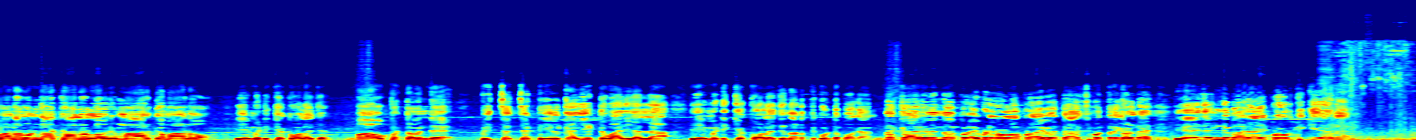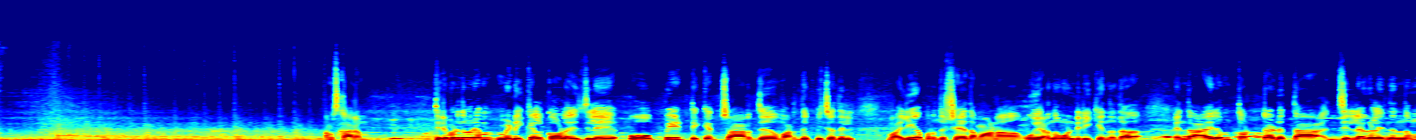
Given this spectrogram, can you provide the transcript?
പണമുണ്ടാക്കാനുള്ള ഒരു മാർഗമാണോ ഈ മെഡിക്കൽ കോളേജ്? പാവപ്പെട്ടവന്റെ പിച്ചച്ചട്ടിയിൽ കൈയിട്ട് വാരിയല്ല ഈ മെഡിക്കൽ കോളേജ് നടത്തിക്കൊണ്ടു പോകാൻ കാര്യം ഇന്ന് ഇവിടെയുള്ള പ്രൈവറ്റ് ആശുപത്രികളുടെ ഏജന്റുമാരായി പ്രവർത്തിക്കുകയാണ്. നമസ്കാരം. തിരുവനന്തപുരം മെഡിക്കൽ കോളേജിലെ ഒ പി ടിക്കറ്റ് ചാർജ് വർദ്ധിപ്പിച്ചതിൽ വലിയ പ്രതിഷേധമാണ് ഉയർന്നുകൊണ്ടിരിക്കുന്നത്. എന്തായാലും തൊട്ടടുത്ത ജില്ലകളിൽ നിന്നും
